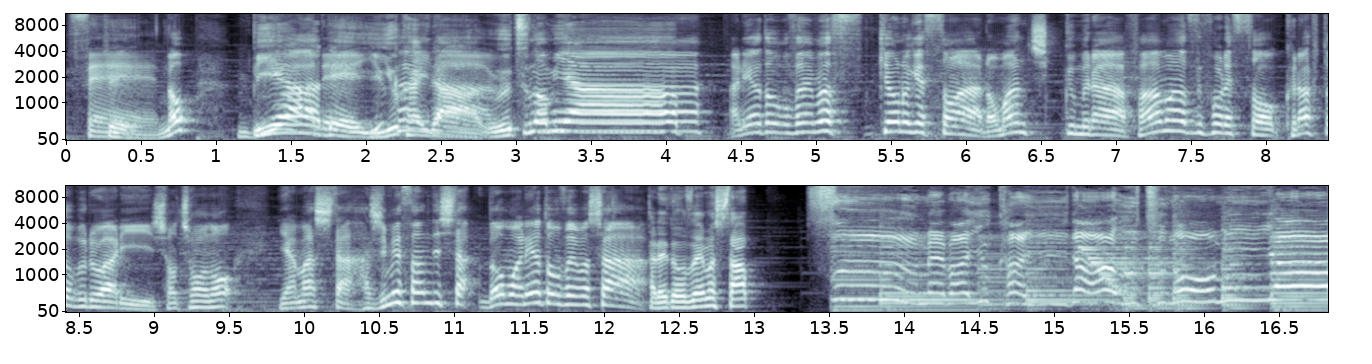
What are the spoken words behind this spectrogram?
せーのビアで愉快だ宇都宮。ありがとうございます。今日のゲストはロマンチック村ファーマーズフォレストクラフトブルワリー所長の山下はじめさんでした。どうもありがとうございました。ありがとうございました。住めば愉快だ宇都宮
